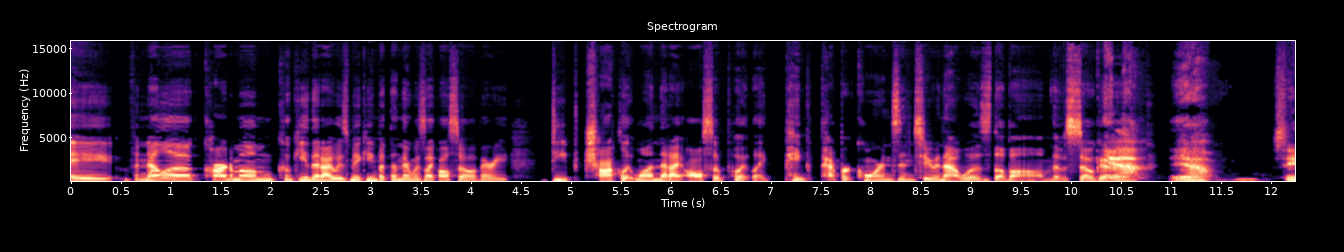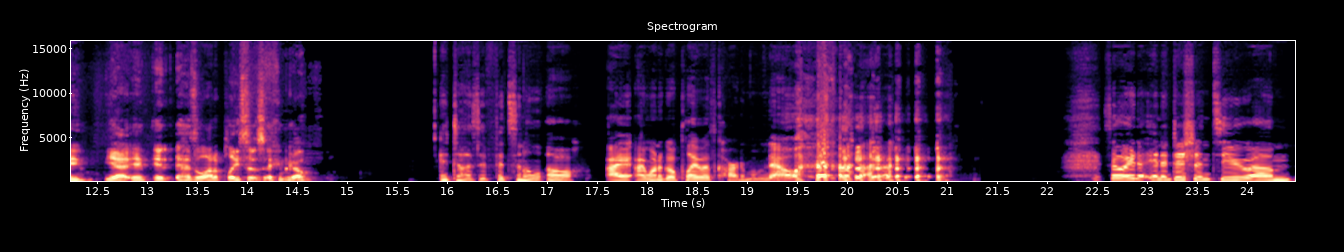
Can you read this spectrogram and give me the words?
a vanilla cardamom cookie that I was making, but then there was like also a very deep chocolate one that I also put like pink peppercorns into, and that was the bomb. That was so good. Yeah. Yeah. See, yeah, it, it has a lot of places it can go. It does. It fits in a. Oh, I I want to go play with cardamom now. so in in addition to um,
